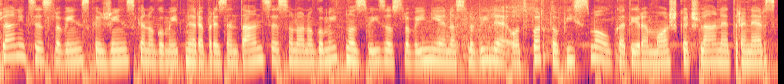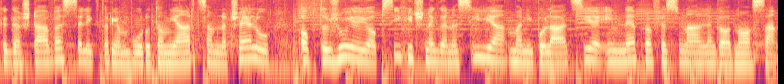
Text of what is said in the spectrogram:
Članice slovenske ženske nogometne reprezentance so na Nogometno zvezo Slovenije naslovile odprto pismo, v katerem moške člane trenerskega štaba s selektorjem Borutom Jarcem na čelu obtožujejo psihičnega nasilja, manipulacije in neprofesionalnega odnosa.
